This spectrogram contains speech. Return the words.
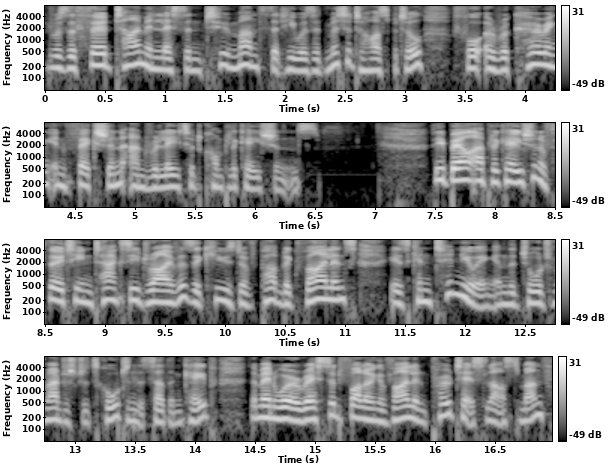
It was the third time in less than two months that he was admitted to hospital for a recurring infection and related complications. The bail application of 13 taxi drivers accused of public violence is continuing in the George Magistrates Court in the Southern Cape. The men were arrested following a violent protest last month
